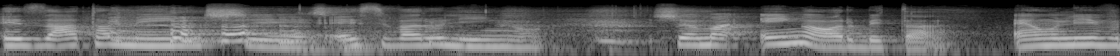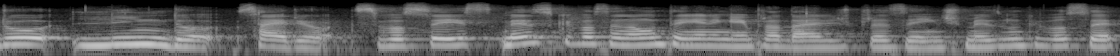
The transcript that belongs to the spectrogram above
exatamente esse barulhinho. Chama Em Órbita, é um livro lindo, sério. Se vocês, mesmo que você não tenha ninguém para dar ele de presente, mesmo que você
